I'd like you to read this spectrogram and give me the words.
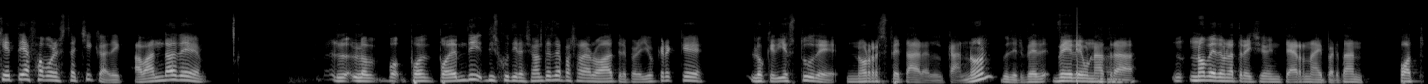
que té a favor esta xica? Dic, a banda de... Lo, po, po- podem di discutir això antes de passar a l'altre, però jo crec que el que dius tu de no respetar el canon, vull dir, ve, ve d'una altra... No ve d'una tradició interna i, per tant, pot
